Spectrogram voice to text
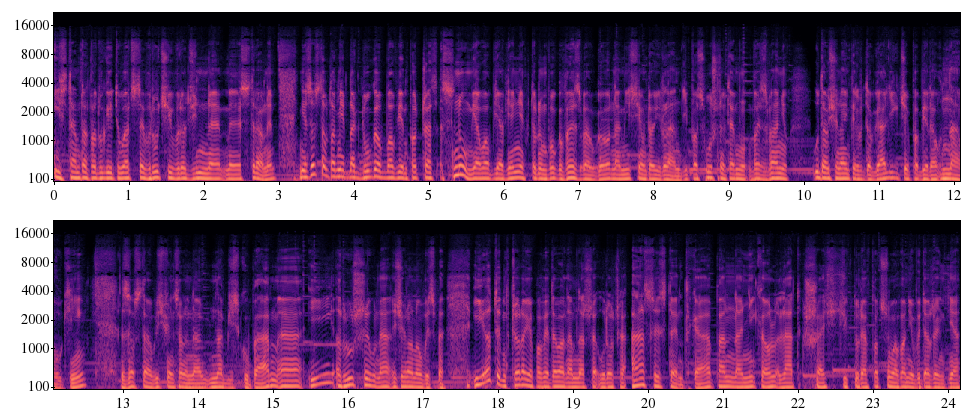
i stamtąd po długiej tułaczce wrócił w rodzinne strony. Nie został tam jednak długo, bowiem podczas snu miał objawienie, w którym Bóg wezwał go na misję do Irlandii. Posłuszny temu wezwaniu udał się najpierw do Galii, gdzie pobierał nauki. Został wyświęcony na, na biskupa i ruszył na Zieloną Wyspę. I o tym wczoraj opowiadała nam nasza urocza asystentka, panna Nicole, lat 6, która w podsumowaniu wydarzeń dnia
